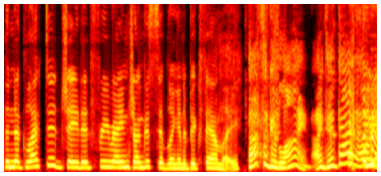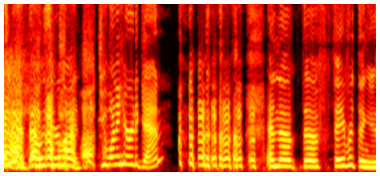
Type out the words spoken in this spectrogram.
the neglected, jaded, free range youngest sibling in a big family. That's a good line. I did that. you did. That was your line. Do you want to hear it again? and the the favorite thing you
